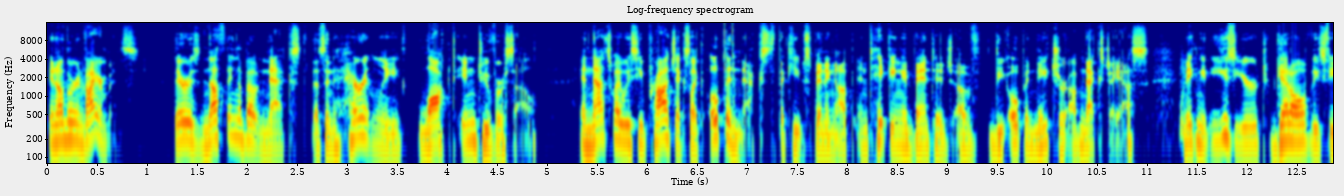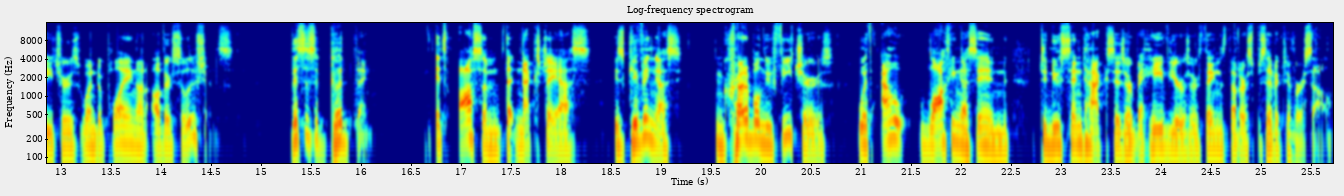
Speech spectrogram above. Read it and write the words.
in other environments. There is nothing about Next that's inherently locked into Vercel. And that's why we see projects like OpenNext that keep spinning up and taking advantage of the open nature of Next.js, making it easier to get all of these features when deploying on other solutions. This is a good thing. It's awesome that Next.js is giving us incredible new features without locking us in to new syntaxes or behaviors or things that are specific to Vercel.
